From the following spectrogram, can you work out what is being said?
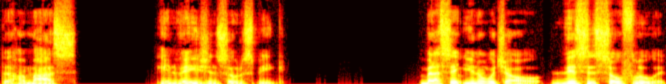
the Hamas invasion, so to speak. But I said, you know what, y'all, this is so fluid.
